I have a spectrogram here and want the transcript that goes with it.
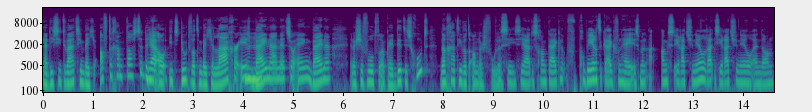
ja, die situatie een beetje af te gaan tasten. Dat Ja. je al iets doet wat een beetje lager is, Mhm. bijna net zo eng, bijna. En als je voelt van oké, dit is goed, dan gaat hij wat anders voelen. Precies, ja. Dus gewoon kijken, of proberen te kijken van... hé, hey, is mijn angst irrationeel? Ra- Is die rationeel? En dan...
